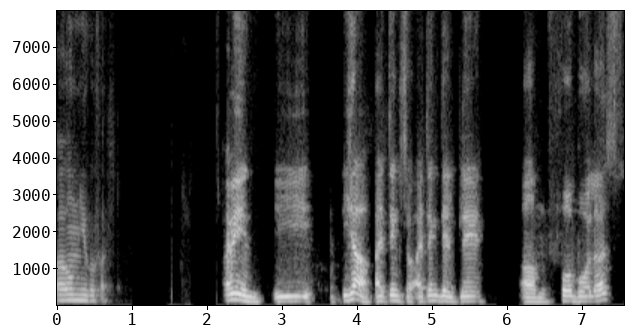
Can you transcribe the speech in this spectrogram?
Uh, Om, you go first. I mean, yeah, I think so. I think they'll play um four bowlers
